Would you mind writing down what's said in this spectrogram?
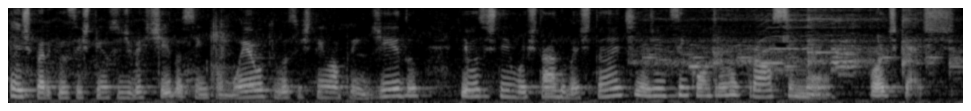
Eu espero que vocês tenham se divertido, assim como eu, que vocês tenham aprendido, que vocês tenham gostado bastante e a gente se encontra no próximo podcast.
